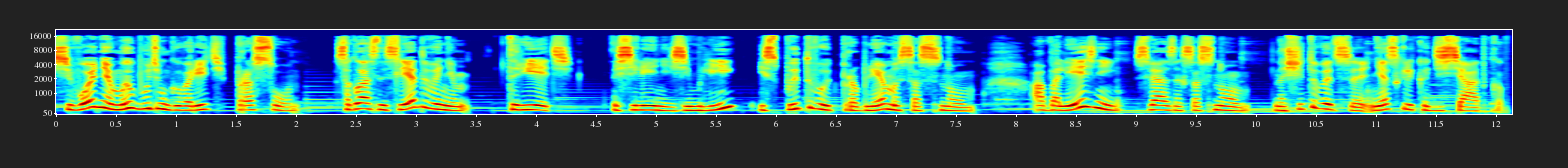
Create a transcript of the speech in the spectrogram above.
Сегодня мы будем говорить про сон. Согласно исследованиям, треть населения Земли испытывают проблемы со сном, а болезней, связанных со сном, насчитывается несколько десятков.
